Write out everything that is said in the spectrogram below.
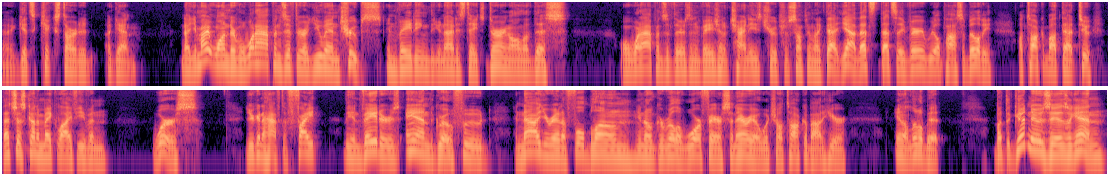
uh, gets kickstarted again. Now, you might wonder well, what happens if there are UN troops invading the United States during all of this? Or what happens if there's an invasion of Chinese troops or something like that? Yeah, that's, that's a very real possibility. I'll talk about that too. That's just going to make life even worse. You're going to have to fight the invaders and grow food and now you're in a full blown, you know, guerrilla warfare scenario, which I'll talk about here in a little bit. But the good news is, again,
